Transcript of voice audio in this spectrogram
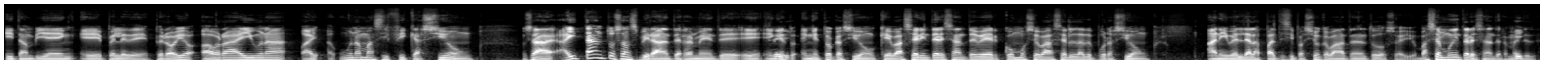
y también PLD. Pero ahora hay una, hay una masificación. O sea, hay tantos aspirantes realmente en, en, esta ocasión que va a ser interesante ver cómo se va a hacer la depuración a nivel de la participación que van a tener todos ellos. Va a ser muy interesante realmente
